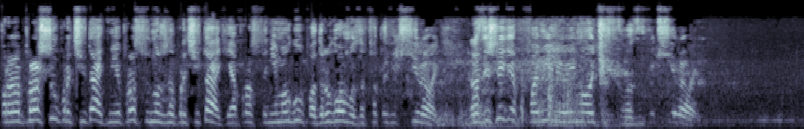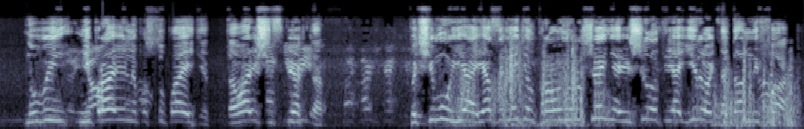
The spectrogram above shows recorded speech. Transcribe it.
про- прошу прочитать, мне просто нужно прочитать, я просто не могу по-другому зафотофиксировать. Разрешите фамилию, имя, отчество зафиксировать. Ну вы неправильно поступаете, товарищ инспектор. Почему я? Я заметил правонарушение, решил отреагировать на данный факт.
